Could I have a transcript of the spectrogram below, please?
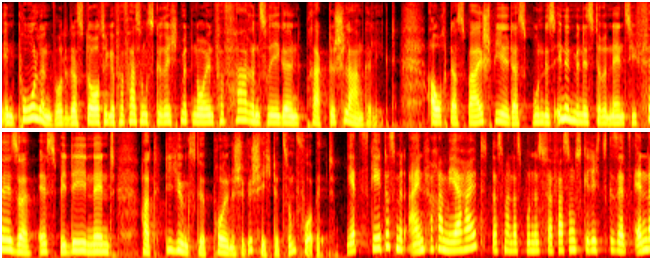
In Polen wurde das dortige Verfassungsgericht mit neuen Verfahrensregeln praktisch lahmgelegt. Auch das Beispiel, das Bundesinnenministerin Nancy Faeser, SPD, nennt, hat die jüngste polnische Geschichte zum Vorbild. Jetzt geht es mit einfacher Mehrheit, dass man das Bundesverfassungsgerichtsgesetz ändert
